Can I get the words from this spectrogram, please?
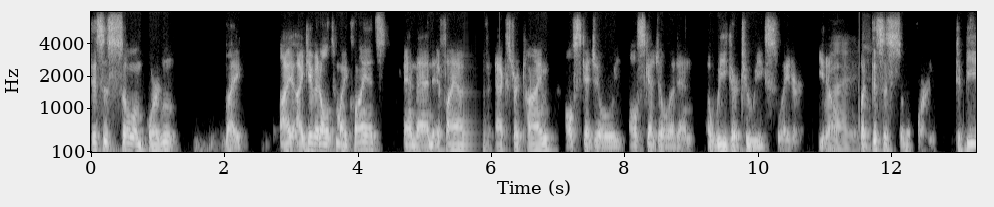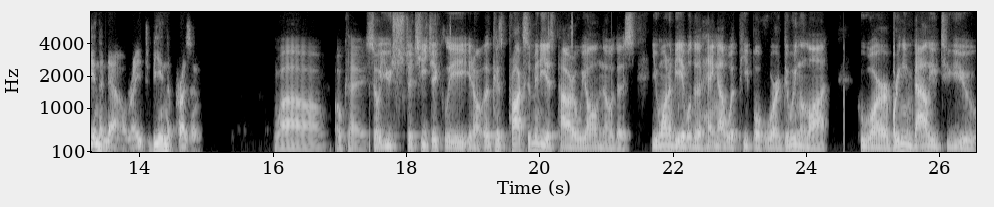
this is so important. Like I, I give it all to my clients. And then if I have extra time, I'll schedule I'll schedule it in a week or two weeks later, you know. Right. But this is so important to be in the now, right? To be in the present. Wow. Okay. So you strategically, you know, because proximity is power. We all know this. You want to be able to hang out with people who are doing a lot, who are bringing value to you.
